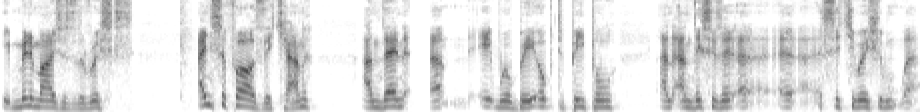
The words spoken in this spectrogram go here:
it minimises the risks insofar as they can, and then um, it will be up to people. And, and this is a, a, a situation where,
